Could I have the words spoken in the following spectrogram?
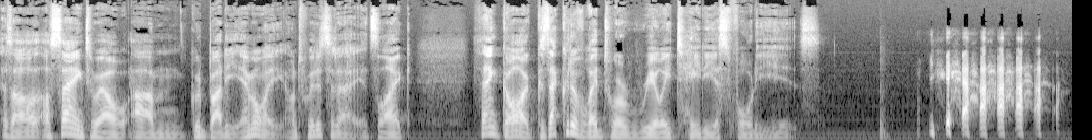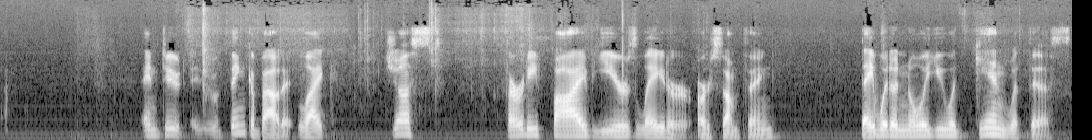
As I I was saying to our um, good buddy Emily on Twitter today, it's like, thank God, because that could have led to a really tedious 40 years. Yeah. And dude, think about it. Like, just 35 years later or something, they would annoy you again with this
